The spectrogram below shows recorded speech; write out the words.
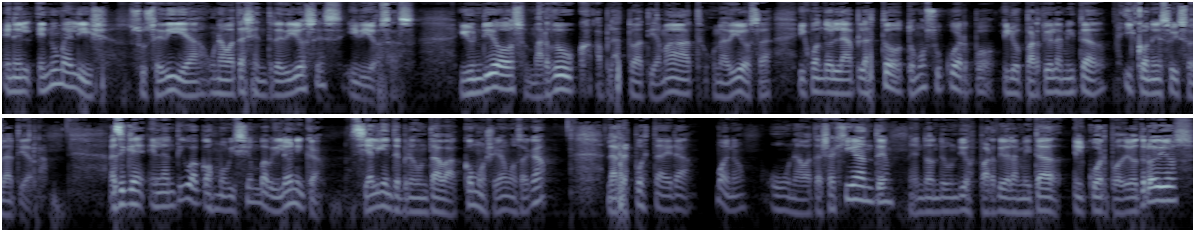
En el Enuma Elish sucedía una batalla entre dioses y diosas. Y un dios, Marduk, aplastó a Tiamat, una diosa, y cuando la aplastó tomó su cuerpo y lo partió a la mitad, y con eso hizo la tierra. Así que en la antigua cosmovisión babilónica, si alguien te preguntaba cómo llegamos acá, la respuesta era, bueno, hubo una batalla gigante en donde un dios partió a la mitad el cuerpo de otro dios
